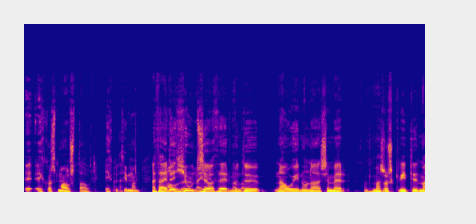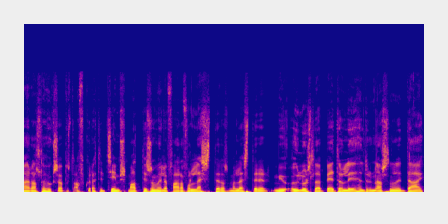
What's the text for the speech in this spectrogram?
e- eitthvað smá stál, eitthvað tíman að það er hjút sem ég að þeir myndu ná í núna sem er, maður svo skrítið maður er alltaf að hugsa, af hverju ætti James Mattisson vilja fara fór sem að Leicester er mjög augljóslega betra lið heldur en Arsenal í dag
